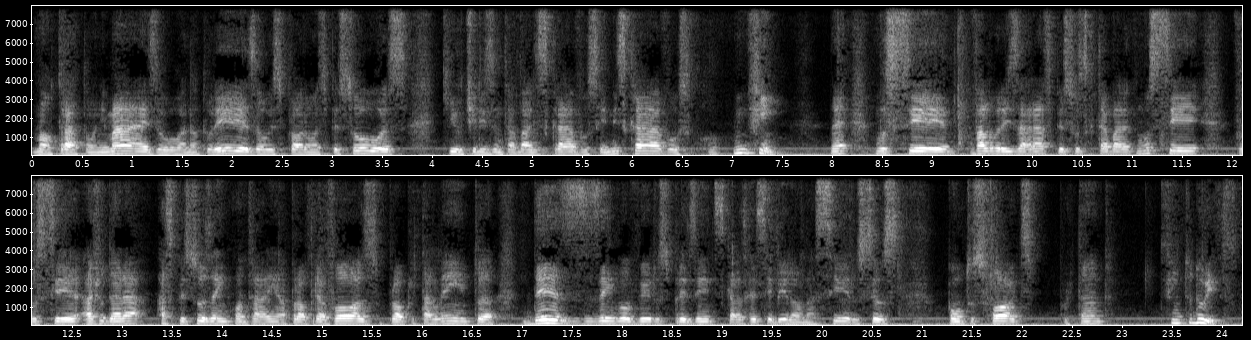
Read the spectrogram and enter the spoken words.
maltratam animais ou a natureza ou exploram as pessoas, que utilizam trabalho escravo ou semi-escravo, enfim. Né? Você valorizará as pessoas que trabalham com você, você ajudará as pessoas a encontrarem a própria voz, o próprio talento, a desenvolver os presentes que elas receberam ao nascer, os seus pontos fortes, portanto, enfim, tudo isso.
